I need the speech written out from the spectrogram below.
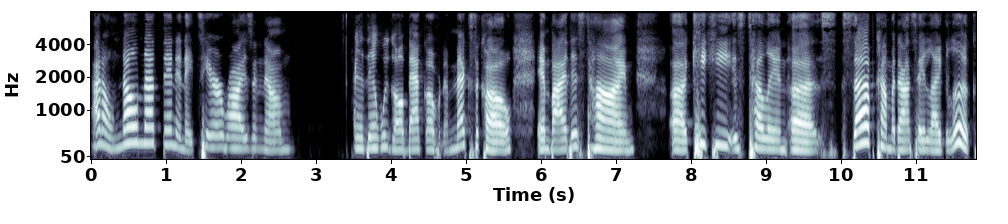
I don't know nothing, and they terrorizing them. And then we go back over to Mexico, and by this time, uh, Kiki is telling uh Sub Commandante like, look,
